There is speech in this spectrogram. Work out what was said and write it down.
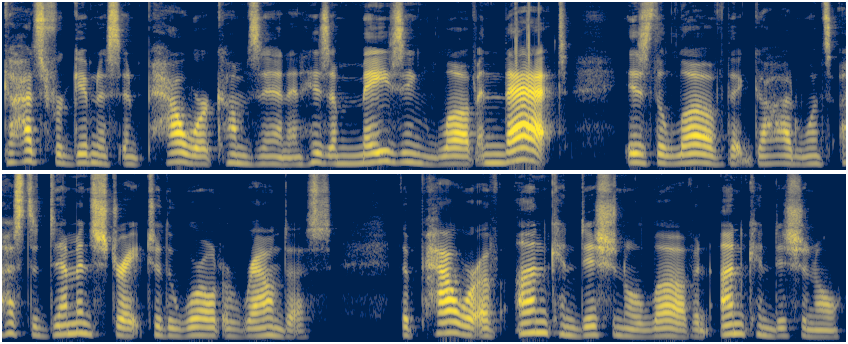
God's forgiveness and power comes in and his amazing love. And that is the love that God wants us to demonstrate to the world around us. The power of unconditional love and unconditional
